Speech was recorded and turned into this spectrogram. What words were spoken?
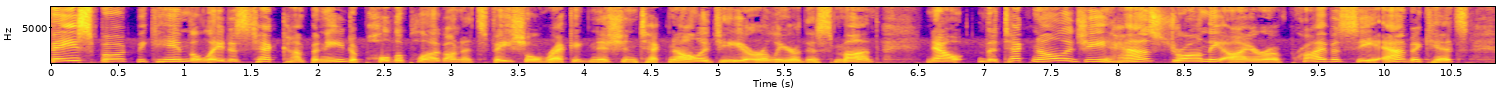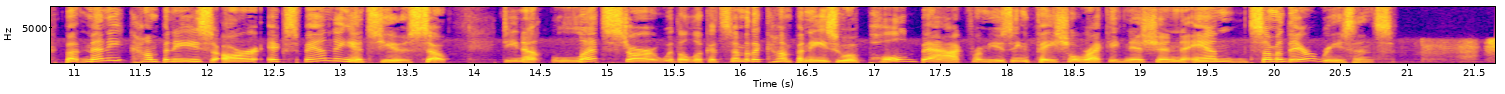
Facebook became the latest tech company to pull the plug on its facial recognition technology earlier this month. Now, the technology has drawn the ire of privacy advocates, but many companies are expanding its use. So, Dina, let's start with a look at some of the companies who have pulled back from using facial recognition and some of their reasons.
